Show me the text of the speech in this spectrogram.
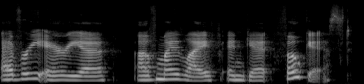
every area of my life and get focused.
